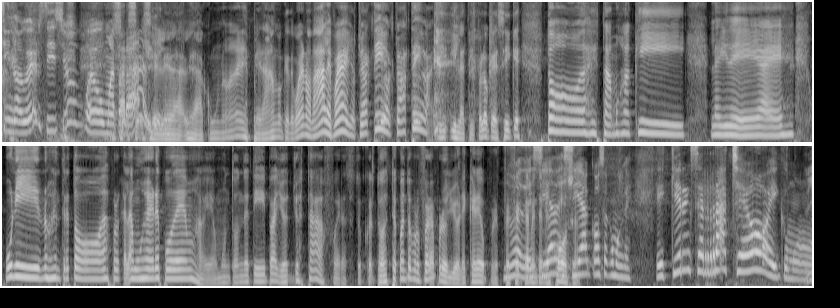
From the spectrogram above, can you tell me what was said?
Si no hago ejercicio, puedo matar a Se- se- se alguien. le, da, le da como una vaina esperando que, bueno, dale, pues, yo estoy activa, estoy activa. Y, y la tipa lo que decía que todas estamos aquí, la idea es unirnos entre todas porque las mujeres podemos. Había un montón de tipas, yo, yo estaba afuera, todo este cuento por fuera, pero yo le creo No, perfectamente a mi decía, esposa. decía cosas como que eh, quieren ser rache hoy, como así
